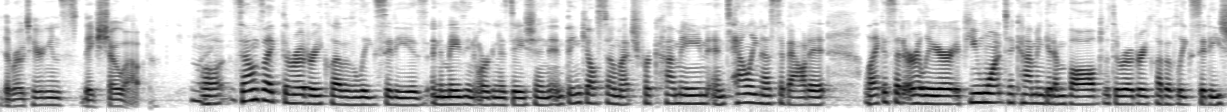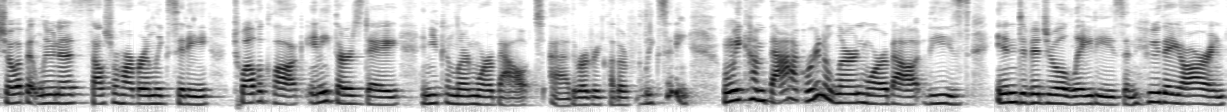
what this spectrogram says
the rotarians they show up Well, it sounds like the Rotary Club of League City is an amazing organization, and thank y'all so much for coming and telling us about it. Like I said earlier, if you want to come and get involved with the Rotary Club of League City, show up at Luna's, South Shore Harbor in League City, 12 o'clock any Thursday, and you can learn more about uh, the Rotary Club of League City. When we come back, we're going to learn more about these individual ladies and who they are, and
